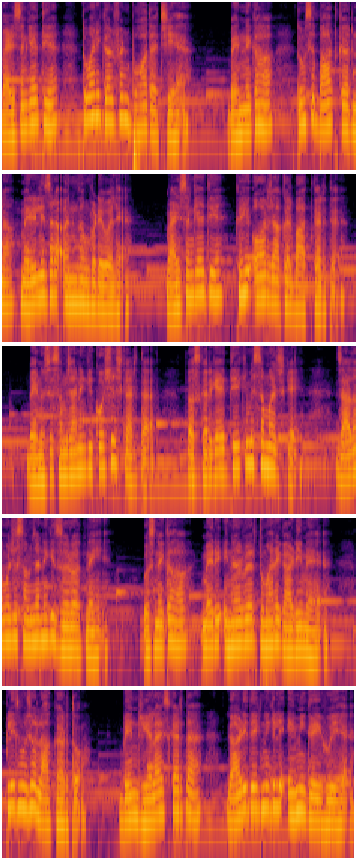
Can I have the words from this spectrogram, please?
मेडिसन कहती है, तुम्हारी गर्लफ्रेंड बहुत अच्छी है। बेन ने कहा, तुमसे बात करना मेरे लिए ज़रा अनकंफर्टेबल है। मेडिसन कहती है, कहीं और जाकर बात करते हैं। बेन उसे समझाने की कोशिश करता है तो अस्कर कहती है कि मैं समझ गई। ज़्यादा मुझे समझाने की ज़रूरत नहीं। उसने कहा, मेरे इनरवेयर तुम्हारी गाड़ी में है। प्लीज़ मुझे ला कर दो। बेन रियलाइज़ करता है, गाड़ी देखने के लिए एमी गई हुई है।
